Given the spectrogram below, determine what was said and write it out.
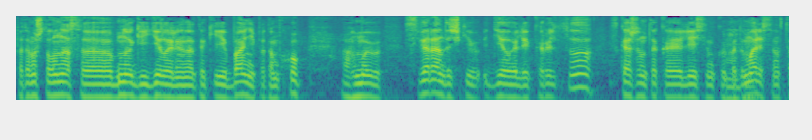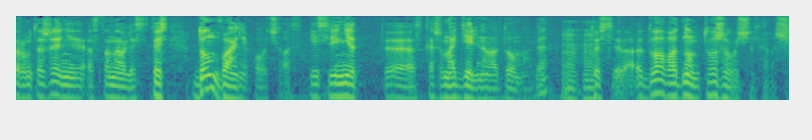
потому что у нас э, многие делали на такие бани, потом хоп, а мы с верандочки делали крыльцо, скажем, такая лесенку, угу. поднимались на втором этаже, они останавливались. То есть дом-баня получалось, если нет Э, скажем, отдельного дома. Да? Угу. То есть э, два в одном тоже очень хорошо.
